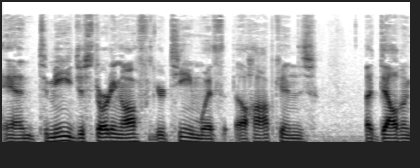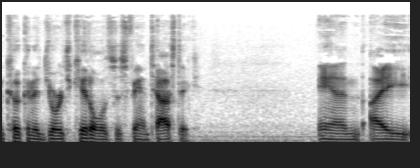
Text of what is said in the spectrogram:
And to me, just starting off your team with a Hopkins, a Dalvin Cook, and a George Kittle is just fantastic. And I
